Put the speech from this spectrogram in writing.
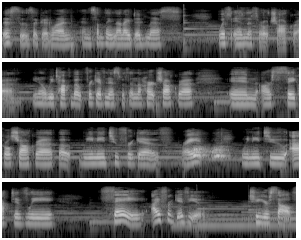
this is a good one and something that I did miss within the throat chakra. You know, we talk about forgiveness within the heart chakra, in our sacral chakra, but we need to forgive, right? We need to actively say, I forgive you to yourself.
